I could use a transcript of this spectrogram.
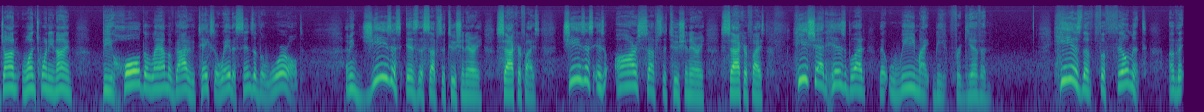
John 1:29, Behold the Lamb of God who takes away the sins of the world. I mean, Jesus is the substitutionary sacrifice. Jesus is our substitutionary sacrifice. He shed his blood that we might be forgiven. He is the fulfillment of the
